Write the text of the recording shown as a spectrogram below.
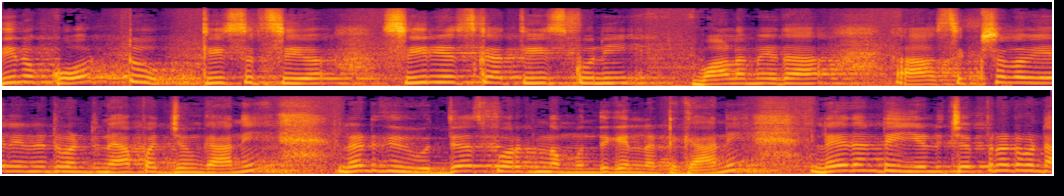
దీని కోర్టు తీసు సీరియస్గా తీసుకుని వాళ్ళ మీద శిక్షలు వేయలేనటువంటి నేపథ్యం కానీ లేదంటే ఇది ఉద్దేశపూర్వకంగా ముందుకెళ్ళినట్టు కానీ లేదంటే వీళ్ళు చెప్పినటువంటి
